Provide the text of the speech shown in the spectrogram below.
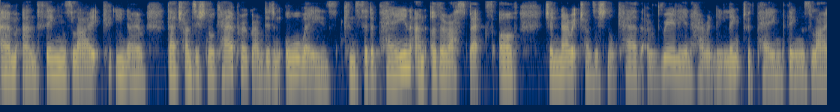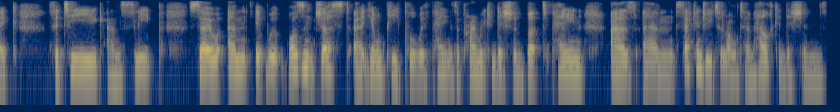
um, and things like, you know, their transitional care program didn't always consider pain and other aspects of generic transitional care that are really inherently linked with pain, things like fatigue and sleep. So um, it w- wasn't just uh, young people with pain as a primary condition, but pain as um, secondary to long term health conditions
